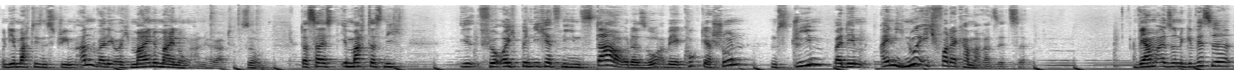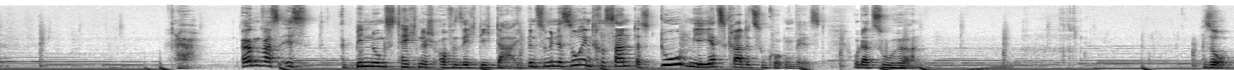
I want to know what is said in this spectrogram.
Und ihr macht diesen Stream an, weil ihr euch meine Meinung anhört. So. Das heißt, ihr macht das nicht. Ihr, für euch bin ich jetzt nicht ein Star oder so, aber ihr guckt ja schon einen Stream, bei dem eigentlich nur ich vor der Kamera sitze. Wir haben also eine gewisse. Ja. Irgendwas ist bindungstechnisch offensichtlich da. Ich bin zumindest so interessant, dass du mir jetzt gerade zugucken willst oder zuhören. So,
